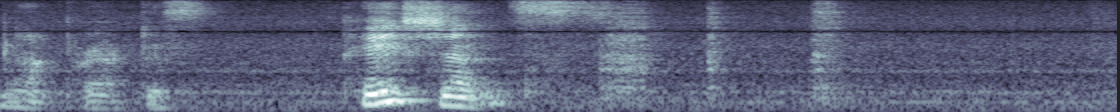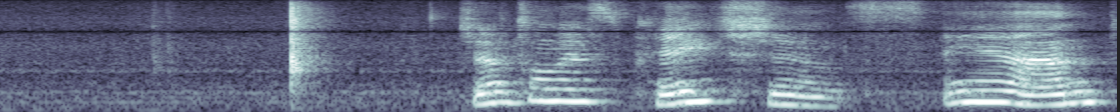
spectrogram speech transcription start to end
not practice. Patience. Gentleness, patience, and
